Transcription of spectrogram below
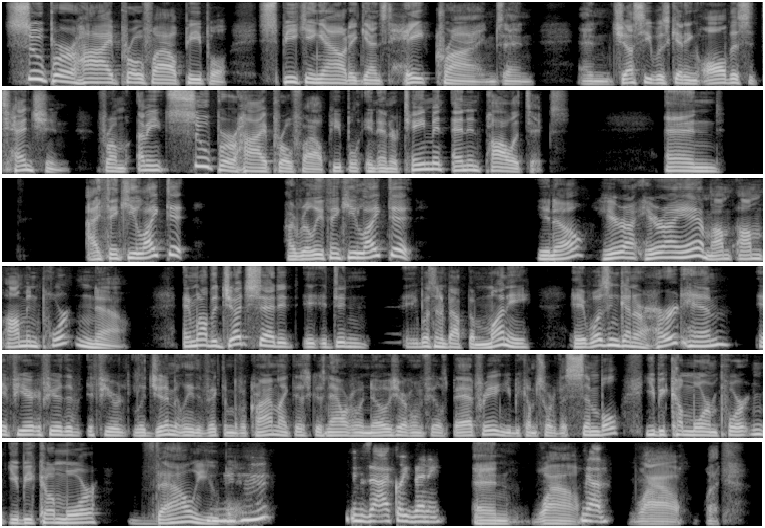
super high profile people speaking out against hate crimes and and Jussie was getting all this attention from I mean super high profile people in entertainment and in politics. And I think he liked it. I really think he liked it. You know, here I here I am. I'm I'm I'm important now. And while the judge said it it, it didn't it wasn't about the money, it wasn't going to hurt him if you're if you're the if you're legitimately the victim of a crime like this because now everyone knows you, everyone feels bad for you, and you become sort of a symbol. You become more important. You become more valuable. Mm-hmm. Exactly, Vinnie. And wow, yeah, wow.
